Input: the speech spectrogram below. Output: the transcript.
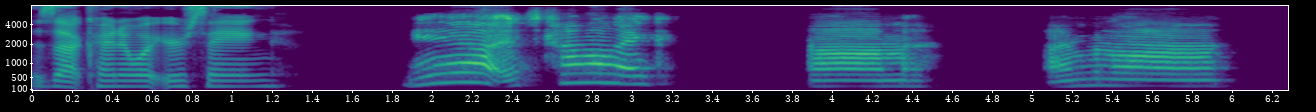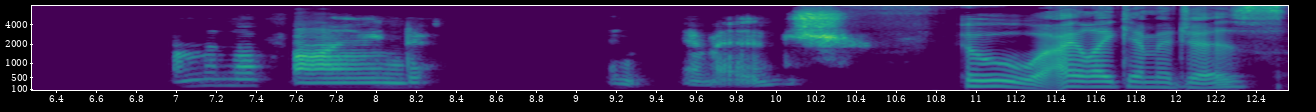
is that kind of what you're saying? Yeah, it's kind of like, um, I'm gonna, I'm gonna find an image, Ooh, I like images.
